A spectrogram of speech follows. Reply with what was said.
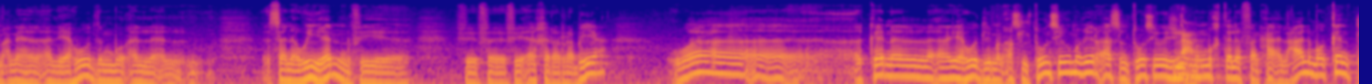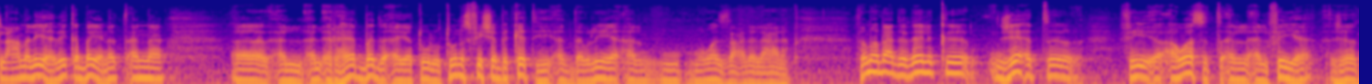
معناها اليهود سنويا في في في, في آخر الربيع. وكان اليهود من أصل تونسي ومن غير أصل تونسي ويجوا نعم. من مختلف أنحاء العالم. وكانت العملية هذيك بينت أن آه، الإرهاب بدأ يطول تونس في شبكاته الدولية الموزعة على العالم. ثم بعد ذلك جاءت في أواسط الألفية جاءت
